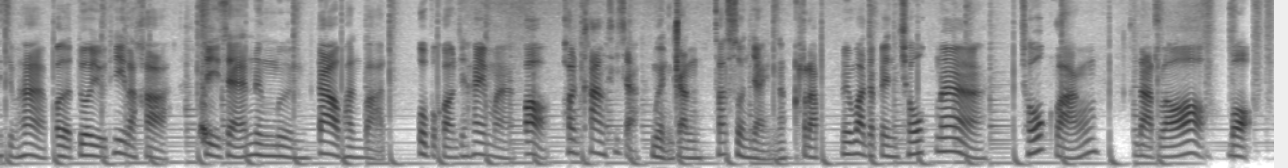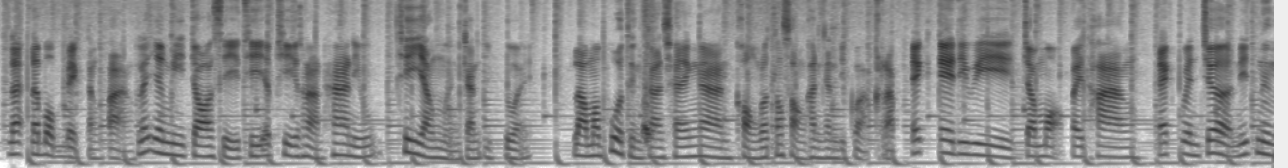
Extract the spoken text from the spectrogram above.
2025 เปิดตัวอยู่ที่ราคา 419,000 บาท อุปกรณ์ที่ให้มาก็ค่อนข้างที่จะเหมือนกันถ้าส่วนใหญ่นะครับ ไม่ว่าจะเป็นโชคหน้า โชคหลังขนาดล้อ เบาะ และระบบเบรกต่างๆ และยังมีจอสี TFT ขนาด 5 นิ้วที่ยังเหมือนกันอีกด้วยเรามาพูดถึงการใช้งานของรถทั้งสองคันกันดีกว่าครับ XADV จะเหมาะไปทาง Adventure นิดนึง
